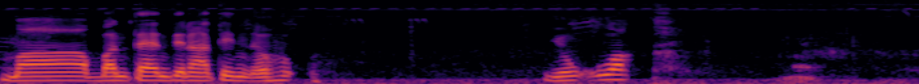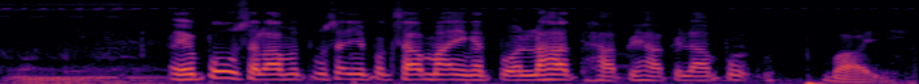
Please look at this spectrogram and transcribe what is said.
mabantayan din natin. Oh. Yung uwak. Ayun po, salamat po sa inyong pagsama. Ingat po ang lahat. Happy happy lang po. Bye.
